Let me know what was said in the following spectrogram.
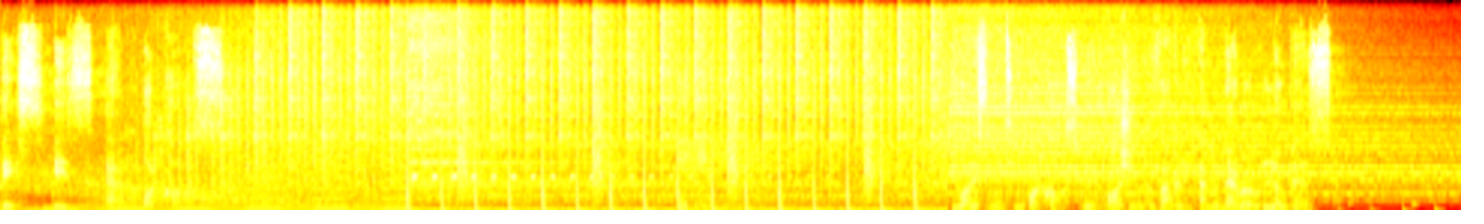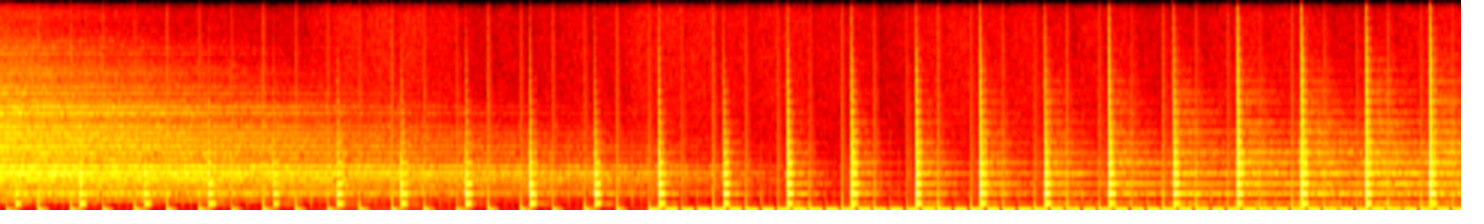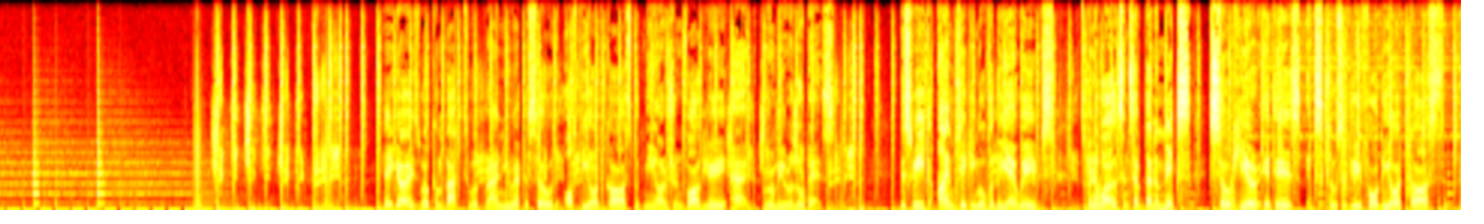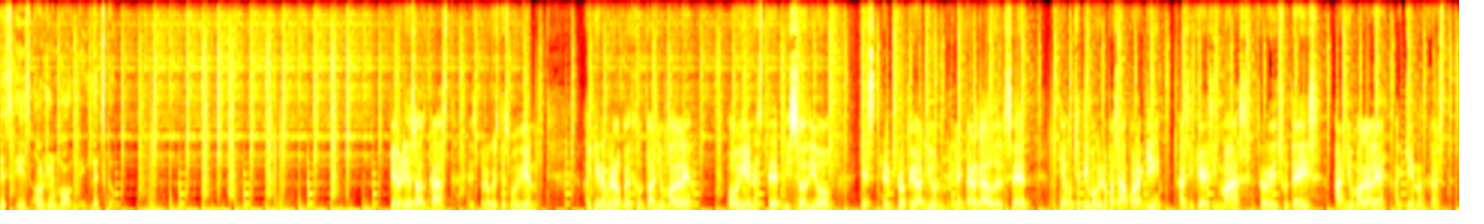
This is an oddcast. You are listening to Oddcast with Arjun Vagale and Ramiro Lopez. Welcome back to a brand new episode of The Oddcast with me, Arjun Vagale and Ramiro Lopez. This week, I'm taking over the airwaves. It's been a while since I've done a mix, so here it is, exclusively for The Oddcast. This is Arjun Vagale. Let's go. Bienvenidos a Oddcast, espero que estés muy bien. Aquí Ramiro López junto a Arjun Vagale. Hoy en este episodio es el propio Arjun el encargado del set. Hacía mucho tiempo que no pasaba por aquí, así que sin más, espero que disfrutéis Arjun Bagale aquí en Outcast.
